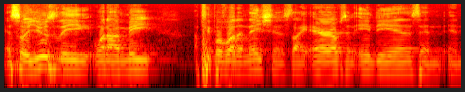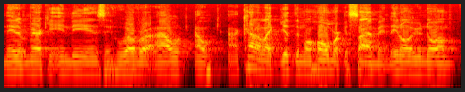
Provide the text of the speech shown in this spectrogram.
And so usually when I meet people of other nations like Arabs and Indians and, and Native American Indians and whoever, I, will, I, will, I kind of like give them a homework assignment. They don't even know I'm,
